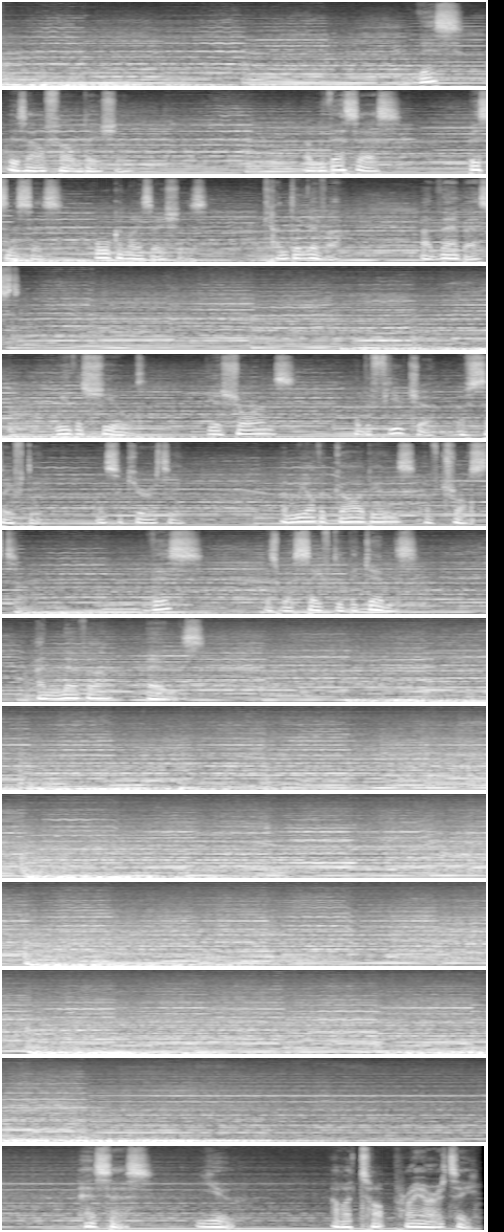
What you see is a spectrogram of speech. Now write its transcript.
This is our foundation. And with SS, businesses, organizations can deliver at their best. We're the shield, the assurance, and the future of safety and security. And we are the guardians of trust. This is where safety begins and never ends. SS, you, our top priority.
